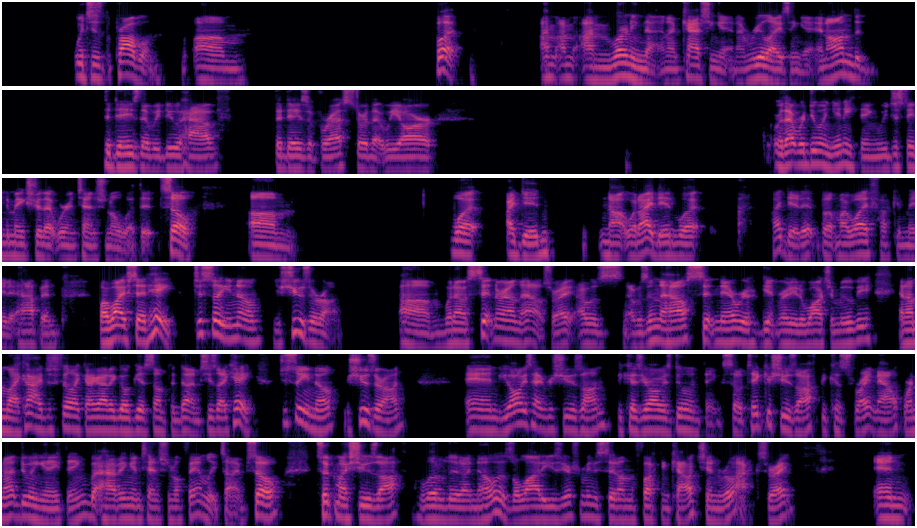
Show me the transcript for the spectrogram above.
which is the problem. Um, but I'm I'm I'm learning that and I'm catching it and I'm realizing it. And on the the days that we do have the days of rest or that we are or that we're doing anything we just need to make sure that we're intentional with it. So um what i did not what i did what i did it but my wife fucking made it happen. My wife said hey just so you know your shoes are on um, when I was sitting around the house, right? I was I was in the house sitting there. We are getting ready to watch a movie, and I'm like, oh, I just feel like I got to go get something done. She's like, Hey, just so you know, your shoes are on, and you always have your shoes on because you're always doing things. So take your shoes off because right now we're not doing anything but having intentional family time. So took my shoes off. Little did I know it was a lot easier for me to sit on the fucking couch and relax, right? And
